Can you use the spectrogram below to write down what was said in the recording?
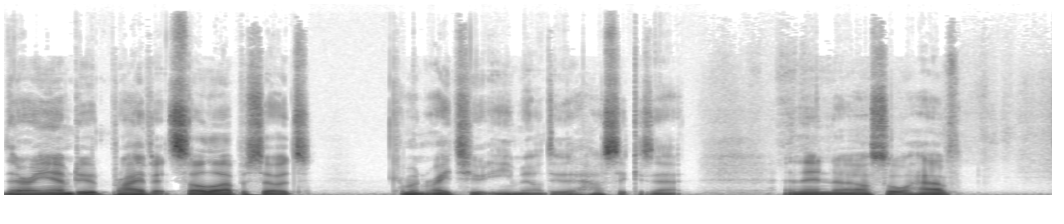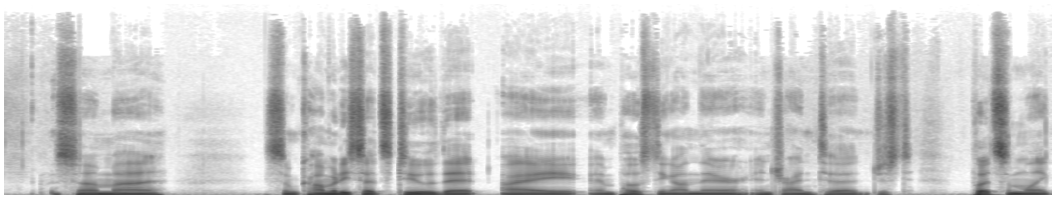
there I am, dude. Private solo episodes coming right to your email, dude. How sick is that? And then I uh, also have some uh, some comedy sets too that I am posting on there and trying to just put some like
